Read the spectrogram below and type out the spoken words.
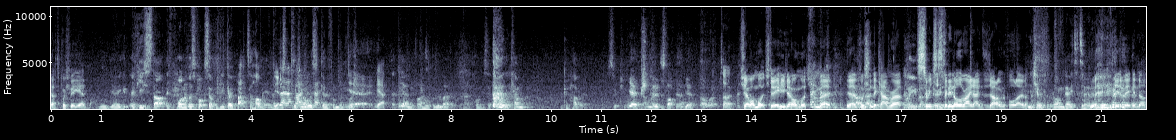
have to push me again. Yeah, if you start, if one of us fucks up, if you go back to Holly, and then Yeah. just, Yeah, we can fine, always okay. go from the push. Yeah. At the end, if I hold the remote and I point it at the camera, we could have it switching. off Yeah, the psh, camera. and just like, yeah, that'll work. So, Do you don't want much, do you? You don't want much from me. You know, oh, pushing the camera, All you've got to switch is is- spinning all the way down to John. I'm going to fall over. You chose the wrong day to turn it. Did a bit, didn't I?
